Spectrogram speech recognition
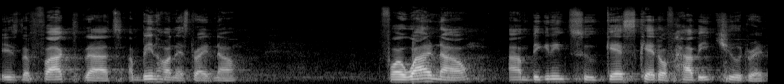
is the fact that I'm being honest right now. For a while now, I'm beginning to get scared of having children.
